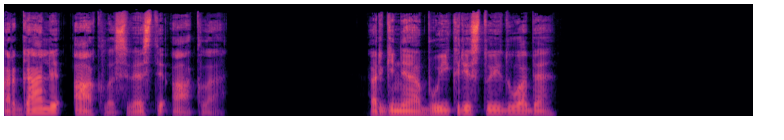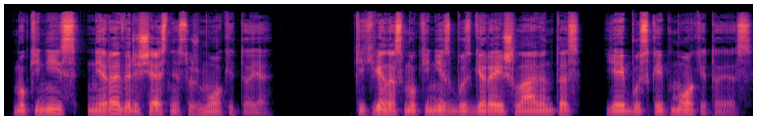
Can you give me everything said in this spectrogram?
Ar gali aklas vesti aklą? Argi ne abu įkristų į duobę? Mokinys nėra viršesnis už mokytoją. Kiekvienas mokinys bus gerai išlavintas, jei bus kaip mokytojas.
